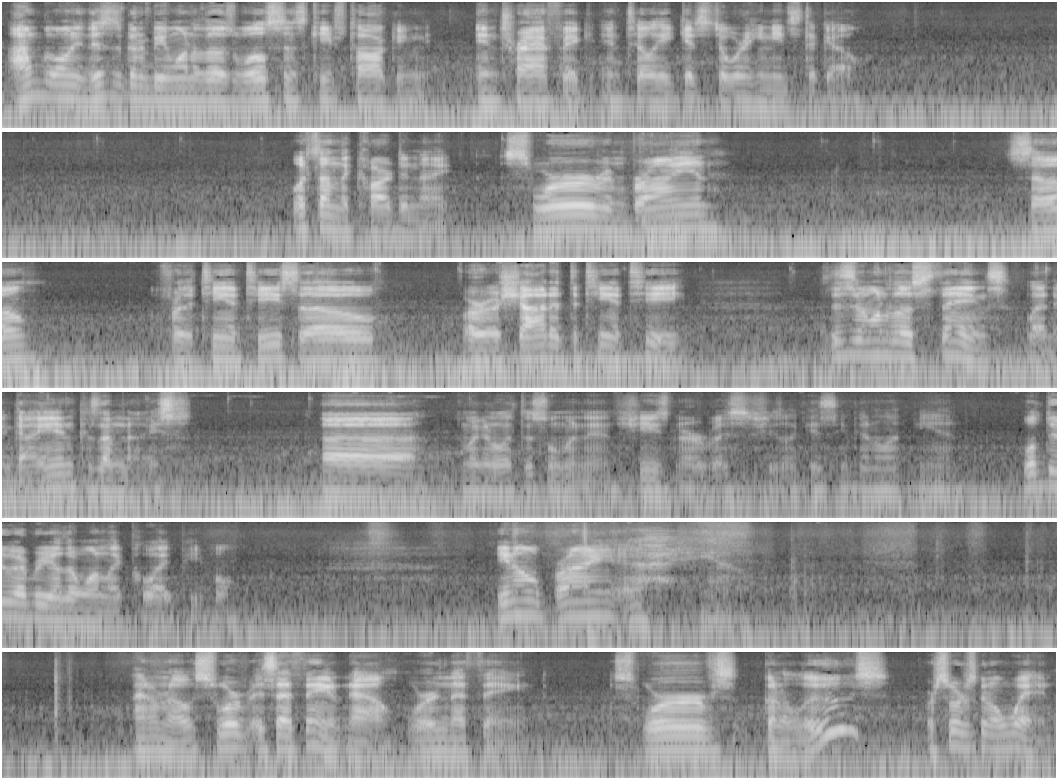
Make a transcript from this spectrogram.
I'm going. This is going to be one of those Wilson's keeps talking in traffic until he gets to where he needs to go. What's on the card tonight? Swerve and Brian. So, for the TNT, so, or a shot at the TNT. This is one of those things. Letting a guy in because I'm nice. Uh, am I gonna let this woman in? She's nervous. She's like, is he gonna let me in? We'll do every other one like polite people. You know, Brian, Uh, yeah. I don't know. Swerve. It's that thing now. We're in that thing. Swerve's gonna lose, or Swerve's gonna win.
